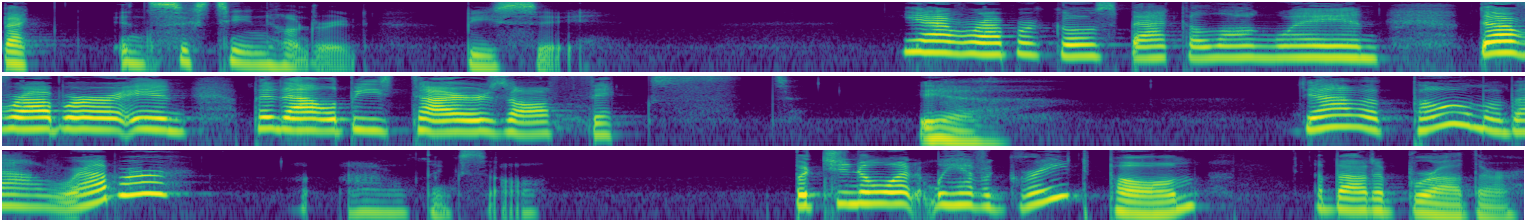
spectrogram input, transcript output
back in 1600 BC. Yeah, rubber goes back a long way, and the rubber in Penelope's tires all fixed. Yeah. Do you have a poem about rubber? I don't think so. But you know what? We have a great poem about a brother.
